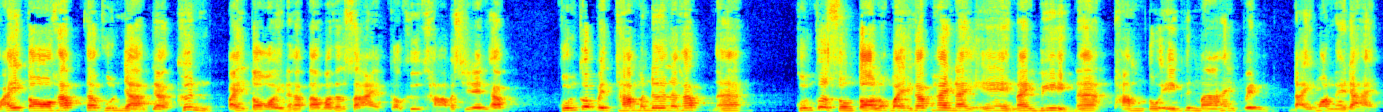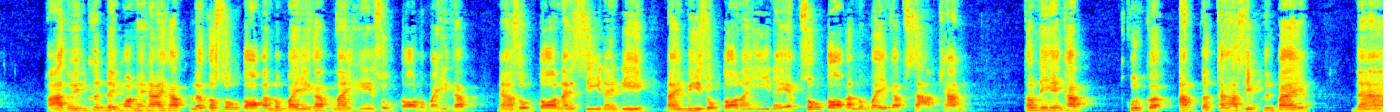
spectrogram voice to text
ไปต่อครับ ถ้าคุณอยากจะขึ้นไปต่อยนะครับ ตามวัตถุทรายก็คือคาร์บอนเดนครับ คุณก็ไปทำเหมือนเดิมนะครับนะฮะคุณก็ส่งต่อลงไปครับ ให้นายเอนายบีนะฮะทำตัวเองขึ้นมาให้เป็นไดมอนด์ให้ได้ พาตัวเองขึ้นไดมอนด์ให้ได้ครับ แล้วก็ส่งต่อกันลงไปครับนายเอส่งต่อลงไปครับนะส่งต่อนายซีนายดีนายบีส่งต่อนายอีนายเอฟส่งต่อกันลงไปครับสามชั้น เท่านี้เองครับ คุณก็อัพตะก้าสิบขึ้นไปนะฮะ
